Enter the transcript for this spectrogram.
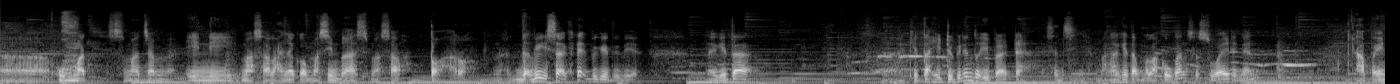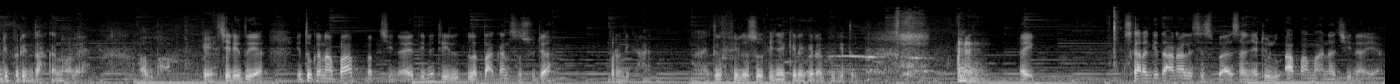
uh, umat semacam ini masalahnya kok masih bahas masalah toharoh nah tidak bisa kayak begitu dia. Nah kita uh, kita hidup ini untuk ibadah esensinya. Maka kita melakukan sesuai dengan apa yang diperintahkan oleh Allah. Oke jadi itu ya. Itu kenapa bab jinayat ini diletakkan sesudah pernikahan. Nah itu filosofinya kira-kira begitu. Baik sekarang kita analisis bahasanya dulu. Apa makna jinayat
